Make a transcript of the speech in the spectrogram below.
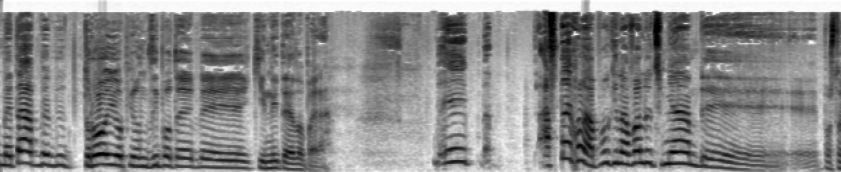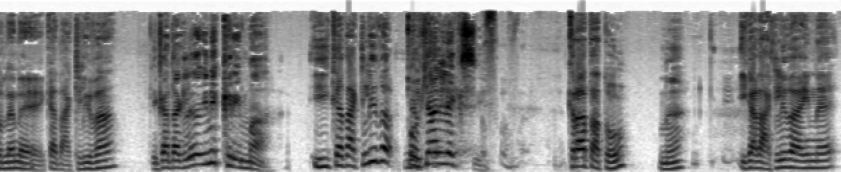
μετά ε, τρώει οποιονδήποτε ε, κινείται εδώ πέρα. Ε, αυτά έχω να πω και να βάλω έτσι μια. Ε, Πώς το λένε, κατακλίδα. Η κατακλείδα είναι κρίμα. Η κατακλίδα. Με όχι, ποια λέξη; Κράτα το. Ναι. Η κατακλίδα είναι,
